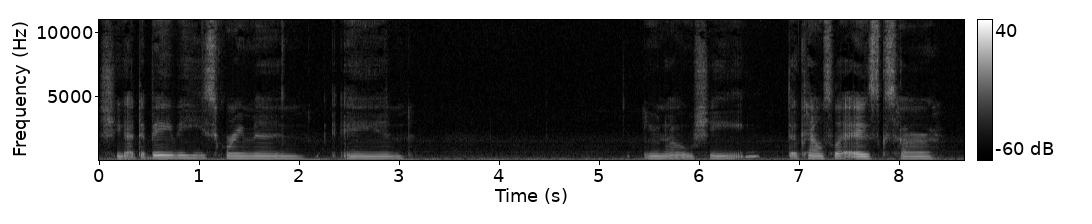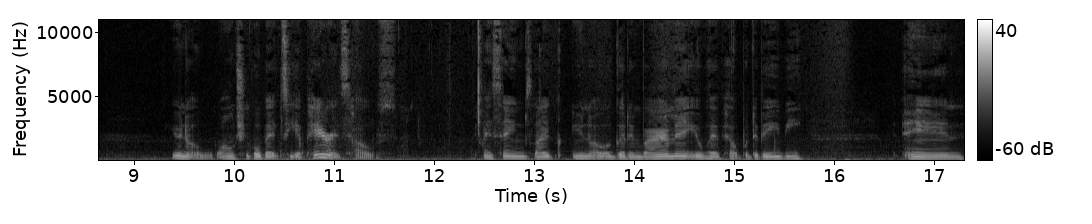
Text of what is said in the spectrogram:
She got the baby, he's screaming, and you know, she, the counselor asks her, you know, why don't you go back to your parents' house? It seems like, you know, a good environment. You'll have help with the baby. And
